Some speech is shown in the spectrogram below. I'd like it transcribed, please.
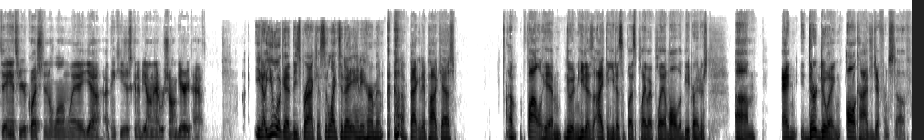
to answer your question in a long way, yeah, I think he's just going to be on that Rashan Gary path. You know, you look at these practice and like today, Andy Herman, back at the podcast, I follow him doing. He does. I think he does the best play by play of all the beat writers. Um, and they're doing all kinds of different stuff,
